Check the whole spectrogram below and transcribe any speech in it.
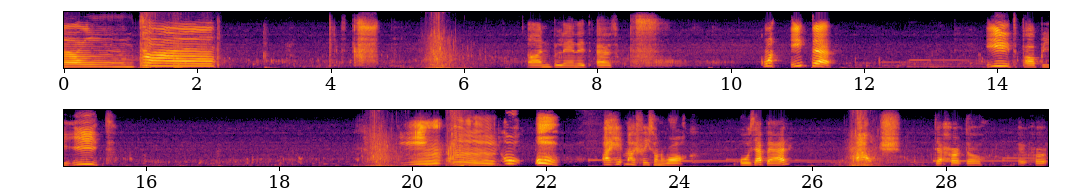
Unblended as. Come on, eat that. Eat, puppy, eat. Oh, oh! I hit my face on a rock. Oh, is that bad? Ouch! That hurt though. It hurt.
